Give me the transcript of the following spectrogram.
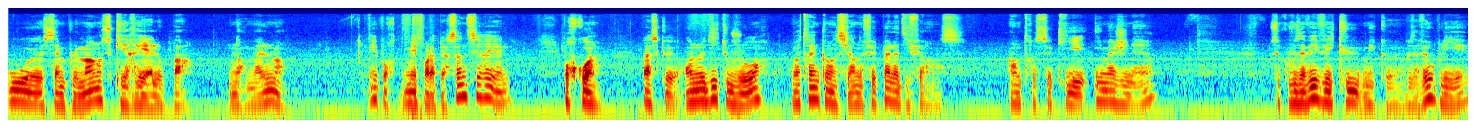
ou euh, simplement ce qui est réel ou pas, normalement. Et pour, mais pour la personne, c'est réel. Pourquoi? Parce que on le dit toujours, votre inconscient ne fait pas la différence entre ce qui est imaginaire ce que vous avez vécu mais que vous avez oublié,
